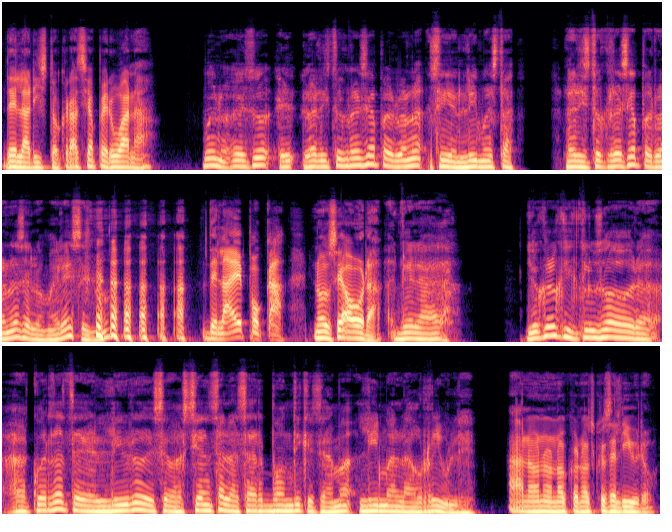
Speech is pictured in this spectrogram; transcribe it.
de la aristocracia peruana. Bueno, eso, eh, la aristocracia peruana, sí, en Lima está. La aristocracia peruana se lo merece, ¿no? de la época, no sé ahora. De la, yo creo que incluso ahora, acuérdate del libro de Sebastián Salazar Bondi que se llama Lima la Horrible. Ah, no, no, no conozco ese libro.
